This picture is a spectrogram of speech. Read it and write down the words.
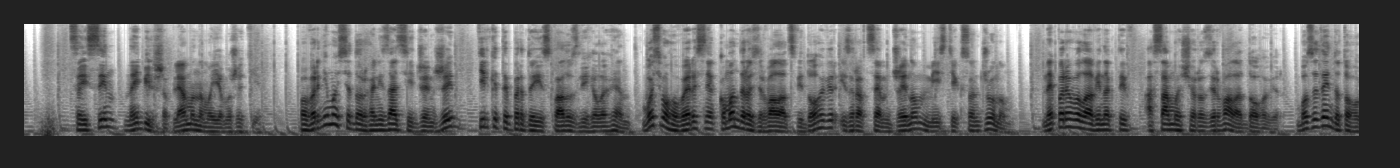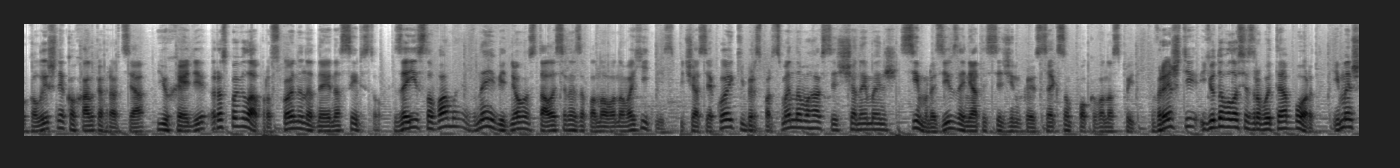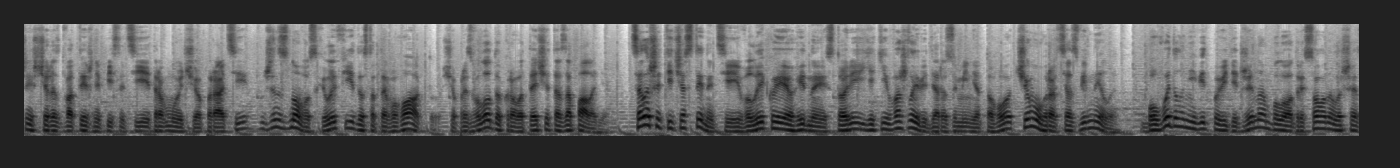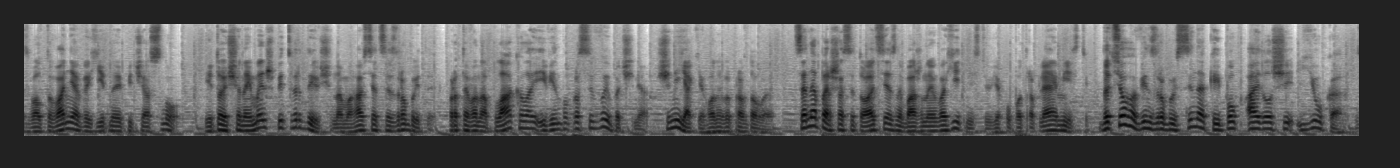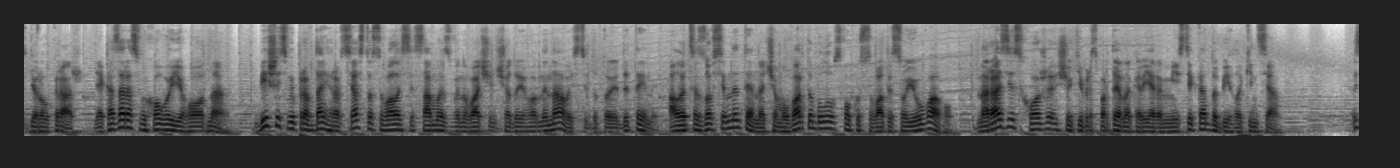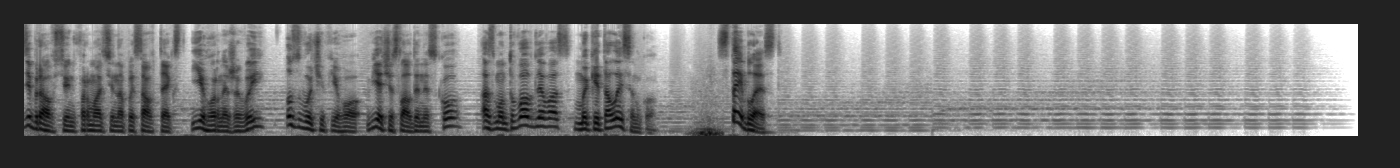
Цей син найбільша пляма на моєму житті. Повернімося до організації GNG, тільки тепер до її складу з Ліги Легенд. 8 вересня команда розірвала свій договір із гравцем Джином Містік Сонджуном. Не перевела він актив, а саме що розірвала договір. Бо за день до того колишня коханка гравця Юхеді розповіла про скоєне над нею насильство. За її словами, в неї від нього сталася незапланована вагітність, під час якої кіберспортсмен намагався щонайменш 7 разів зайнятися жінкою сексом, поки вона спить. Врешті ю довелося зробити аборт, і менш ніж через два тижні після цієї травмуючої операції, Джин знову схилив її до статевого акту, що призвело до кровотечі та запалення. Це лише ті частини цієї великої огидної історії, які важливі для розуміння того, чому гравця звільнили. Бо у видаленій відповіді Джина було адресовано лише зґвалтування вагітної під час сну, і той щонайменш підтвердив, що намагався це зробити. Проте вона плакала і він попросив вибачення, що ніяк його не виправдовує. Це не перша ситуація з небажаною вагітністю, в яку потрапляє містік. До цього він зробив сина кей-поп айдолші Юка з Girl Crush, яка зараз виховує його одна. Більшість виправдань гравця стосувалася саме звинувачень щодо його ненависті до тої дитини, але це зовсім не те, на чому варто було б сфокусувати свою увагу. Наразі схоже, що кіберспортивна кар'єра Містіка добігла кінця. Зібрав всю інформацію, написав текст Єгор Неживий, озвучив його В'ячеслав Дениско, а змонтував для вас Микита Лисенко. Stay blessed!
